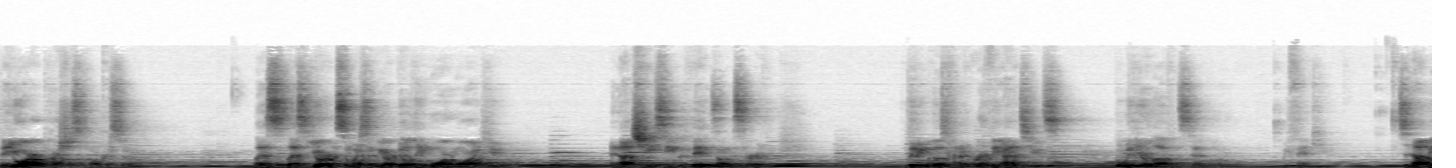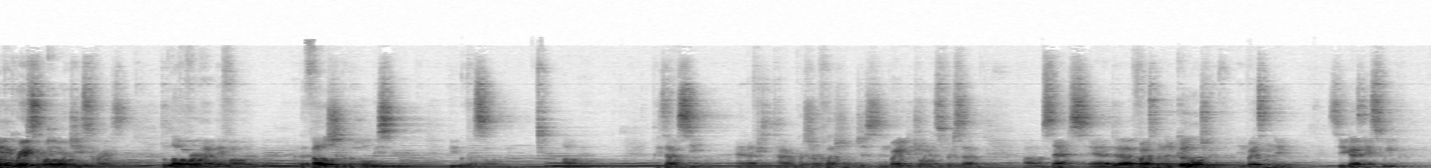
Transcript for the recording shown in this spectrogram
that you are our precious cornerstone. Let us, let us yearn so much that we are building more and more on you and not chasing the things on this earth, living with those kind of earthly attitudes, but with your love instead, Lord. We thank you. So now may the grace of our Lord Jesus Christ, the love of our Heavenly Father, and the fellowship of the Holy Spirit be with us all. Amen. Please have a seat, invite you to join us for some um, snacks and uh, find someone to go to lunch with. Invite someone new. See you guys next week.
